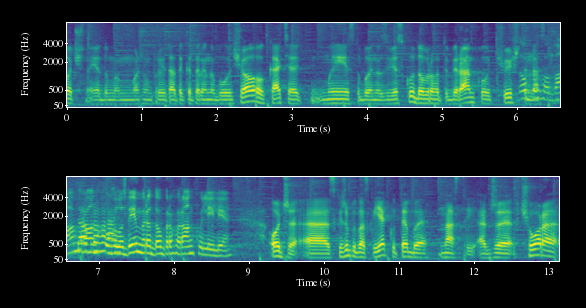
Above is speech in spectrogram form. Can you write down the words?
Точно, я думаю, ми можемо привітати Катерину Булучову. Катя, ми з тобою на зв'язку. Доброго тобі ранку. Чуєш ти нас? Доброго вам Доброго ранку, ранку. Володимире. Доброго ранку, Лілія. Отже, е, скажи, будь ласка, як у тебе настрій? Адже вчора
